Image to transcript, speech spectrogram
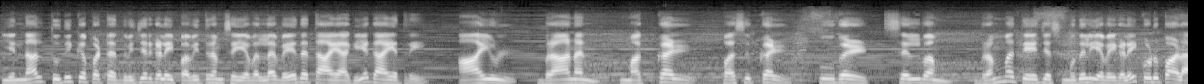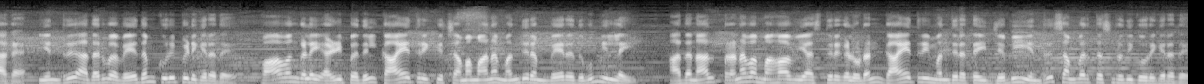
என்னால் துதிக்கப்பட்ட த்விஜர்களை பவித்திரம் செய்யவல்ல வேத தாயாகிய காயத்ரி. ஆயுள் பிராணன் மக்கள் பசுக்கள் புகழ் செல்வம் பிரம்ம தேஜஸ் முதலியவைகளை கொடுப்பாளாக என்று அதர்வ வேதம் குறிப்பிடுகிறது. பாவங்களை அழிப்பதில் காயத்ரிக்கு சமமான மந்திரம் வேறெதுவும் இல்லை. அதனால் பிரணவ மகாவியாஸ்திரிகளுடன் காயத்ரி மந்திரத்தை ஜெபி என்று சம்பர்த்த ஸ்மிருதி கூறுகிறது.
